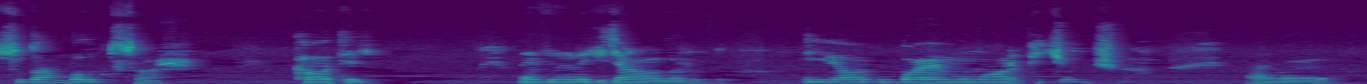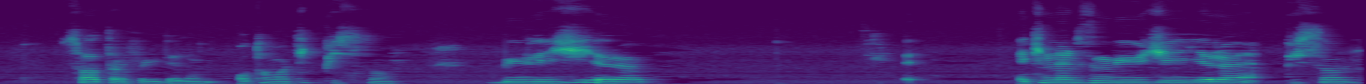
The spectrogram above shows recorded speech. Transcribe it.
sudan balık tutar. Katil. Menzilindeki canavarlar olur. İyi abi baya mumu RPG olmuş. Yani böyle sağ tarafa gidelim. Otomatik piston. Büyüleyici yere e, ekinlerinizin büyüyeceği yere piston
